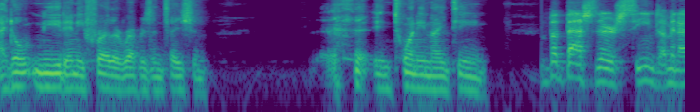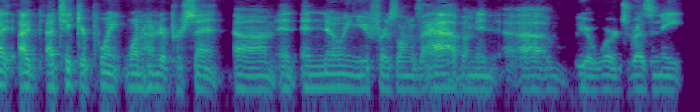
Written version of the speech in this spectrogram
I don't need any further representation in 2019. But Bash, there seems. I mean, I I, I take your point 100. Um, percent And and knowing you for as long as I have, I mean, uh, your words resonate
